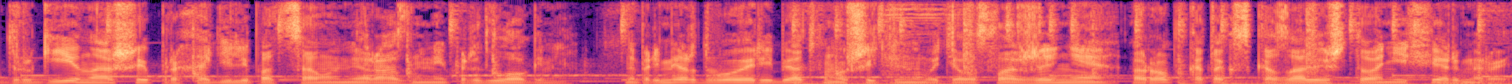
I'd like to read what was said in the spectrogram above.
Другие наши проходили под самыми разными предлогами. Например, двое ребят внушительного телосложения робко так сказали, что они фермеры,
